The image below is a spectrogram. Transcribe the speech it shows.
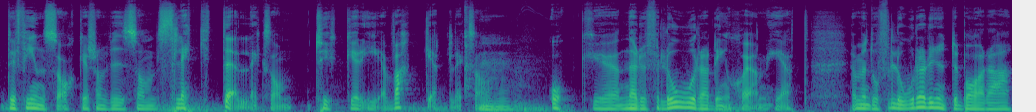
det finns saker som vi som släkte liksom tycker är vackert liksom. Mm. Och eh, när du förlorar din skönhet, ja men då förlorar du ju inte bara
